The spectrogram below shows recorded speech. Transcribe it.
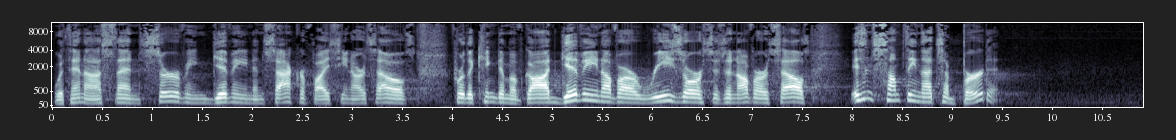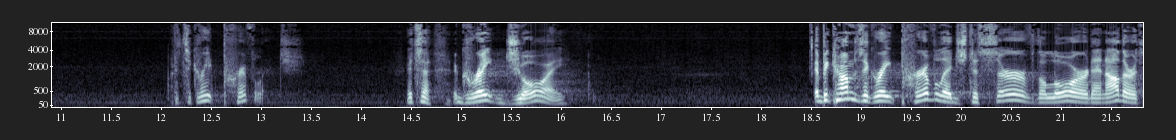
within us, then serving, giving, and sacrificing ourselves for the kingdom of God, giving of our resources and of ourselves, isn't something that's a burden. But it's a great privilege. It's a great joy. It becomes a great privilege to serve the Lord and others.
